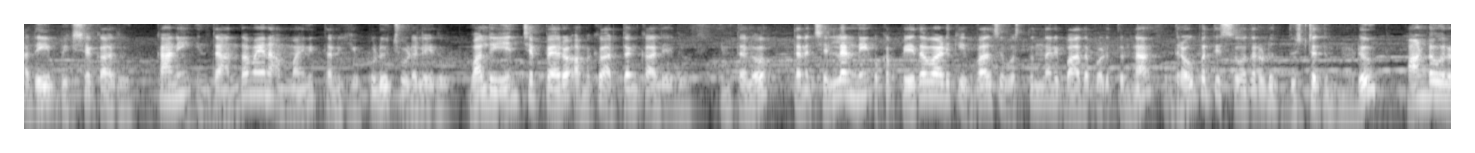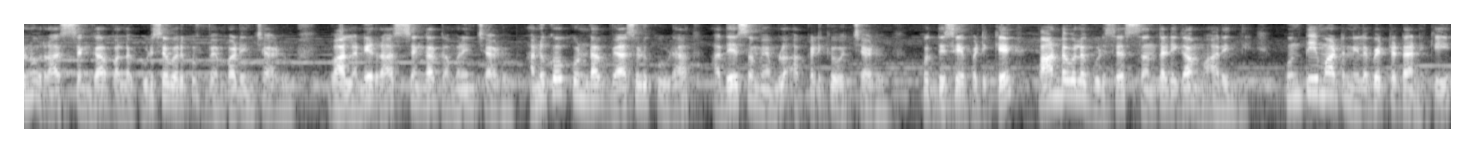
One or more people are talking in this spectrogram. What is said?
అది భిక్ష కాదు. కానీ ఇంత అందమైన అమ్మాయిని తను ఎప్పుడూ చూడలేదు. వాళ్ళు ఏం చెప్పారో ఆమెకు అర్థం కాలేదు. ఇంతలో తన చెల్లెల్ని ఒక పేదవాడికి ఇవ్వాల్సి వస్తుందని బాధపడుతున్న ద్రౌపది సోదరుడు దుష్టదుమ్నుడు పాండవులను రహస్యంగా వాళ్ళ గుడిసె వరకు వెంబడించాడు. వాళ్ళని రహస్యంగా గమనించాడు. అనుకోకుండా వ్యాసుడు కూడా అదే సమయంలో అక్కడికి వచ్చాడు. కొద్దిసేపటికే పాండవుల గుడిసె సందడిగా మారింది. కుంతి మాట నిలబెట్టడానికి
